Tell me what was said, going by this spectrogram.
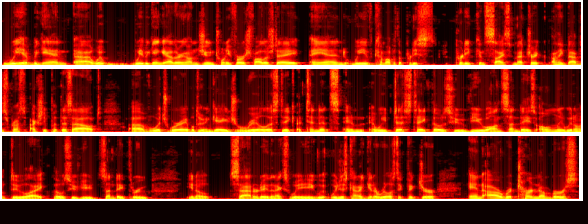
We have began uh, we we began gathering on June 21st, Father's Day, and we've come up with a pretty pretty concise metric. I think Baptist Press actually put this out, of which we're able to engage realistic attendance, and, and we just take those who view on Sundays only. We don't do like those who viewed Sunday through, you know, Saturday the next week. We, we just kind of get a realistic picture, and our return numbers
